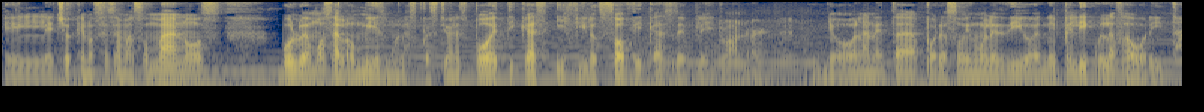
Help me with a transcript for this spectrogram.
el hecho que nos hace más humanos, volvemos a lo mismo, a las cuestiones poéticas y filosóficas de Blade Runner. Yo, la neta, por eso mismo les digo, es mi película favorita.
